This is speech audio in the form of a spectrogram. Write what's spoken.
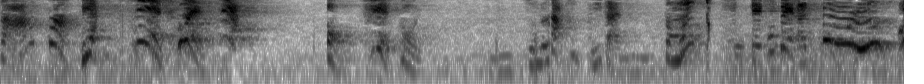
咋咋两谢出叫，哦，借过。准备打出几杆，等，给我别来崩了，哇！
